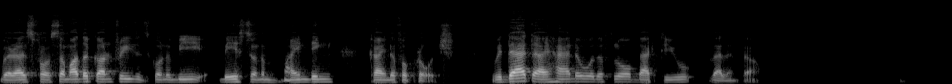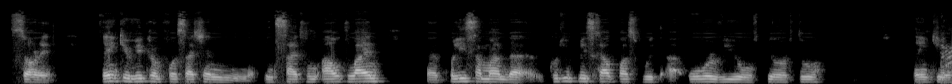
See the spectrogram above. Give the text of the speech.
whereas for some other countries, it's going to be based on a binding kind of approach. With that, I hand over the floor back to you, Valenta. Sorry. Thank you, Vikram, for such an insightful outline. Uh, please, Amanda, could you please help us with an overview of Pillar 2? Thank you.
